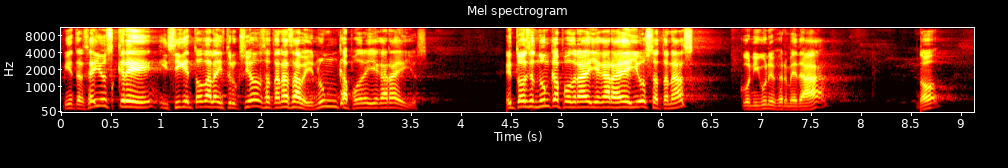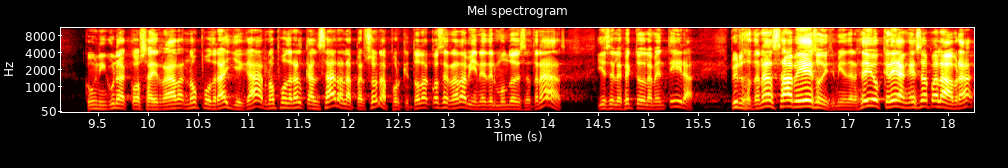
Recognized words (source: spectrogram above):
mientras ellos creen y siguen toda la instrucción, Satanás sabe, nunca podré llegar a ellos. Entonces nunca podrá llegar a ellos Satanás con ninguna enfermedad, ¿no? Con ninguna cosa errada, no podrá llegar, no podrá alcanzar a la persona, porque toda cosa errada viene del mundo de Satanás y es el efecto de la mentira. Pero Satanás sabe eso, dice, mientras ellos crean esa palabra,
